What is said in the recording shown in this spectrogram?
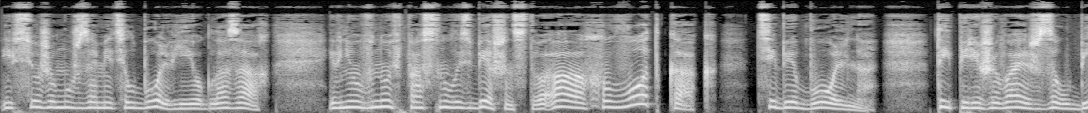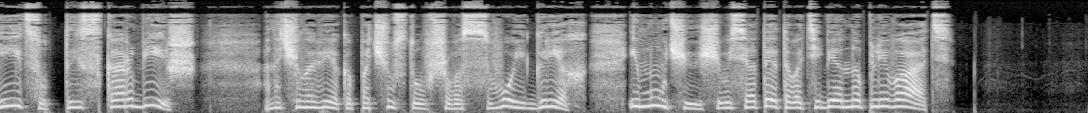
И все же муж заметил боль в ее глазах, и в нем вновь проснулось бешенство. «Ах, вот как! Тебе больно! Ты переживаешь за убийцу, ты скорбишь!» А на человека, почувствовавшего свой грех и мучающегося от этого тебе наплевать.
